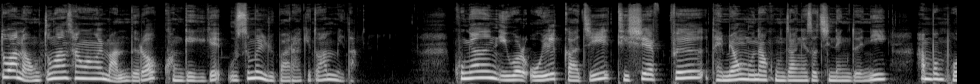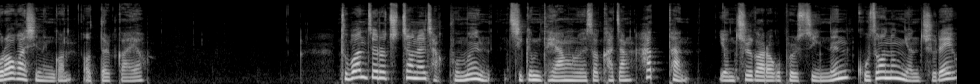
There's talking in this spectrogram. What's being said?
또한 엉뚱한 상황을 만들어 관객에게 웃음을 유발하기도 합니다. 공연은 2월 5일까지 DCF 대명문화공장에서 진행되니 한번 보러 가시는 건 어떨까요? 두 번째로 추천할 작품은 지금 대학로에서 가장 핫한 연출가라고 볼 수 있는 고선웅 연출의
